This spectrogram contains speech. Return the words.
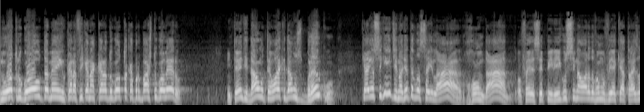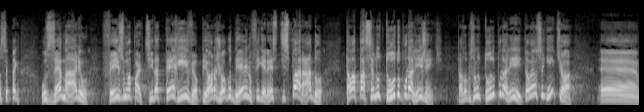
no outro gol também, o cara fica na cara do gol, toca por baixo do goleiro. Entende? Dá um, tem hora que dá uns brancos. Que aí é o seguinte, não adianta você ir lá, rondar, oferecer perigo, se na hora do vamos ver aqui atrás você pega. O Zé Mário fez uma partida terrível. Pior jogo dele no Figueirense, disparado. Tava passando tudo por ali, gente. Tava passando tudo por ali. Então é o seguinte, ó. É,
